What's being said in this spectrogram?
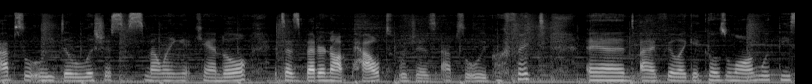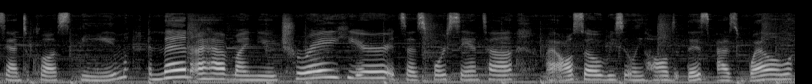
absolutely delicious smelling candle. It says better not pout, which is absolutely perfect and I feel like it goes along with the Santa Claus theme. And then I have my new tray here. It says for Santa. I also recently hauled this as well.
